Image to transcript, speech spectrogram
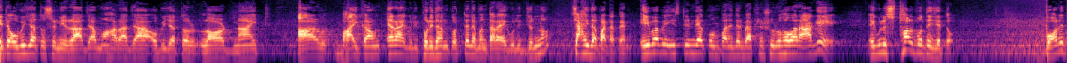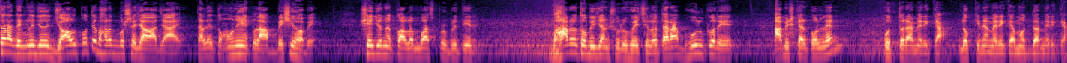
এটা অভিজাত শ্রেণির রাজা, মহারাজা, অভিজাত লর্ড, নাইট আর ভাইকাউন্ট এরা এগুলি পরিধান করতেন এবং তারা এগুলির জন্য চাহিদা পাঠাতেন। এইভাবে ইস্ট ইন্ডিয়া কোম্পানিদের ব্যবসা শুরু হওয়ার আগে এগুলি স্থলপথে যেত। পরে তারা দেখল যদি জলপথে ভারতবর্ষে যাওয়া যায়, তাহলে তো অনেক লাভ বেশি হবে। সেই জন্য কলম্বাস প্রভৃতির ভারত অভিযান শুরু হয়েছিল। তারা ভুল করে আবিষ্কার করলেন উত্তর আমেরিকা, দক্ষিণ আমেরিকা, মধ্য আমেরিকা।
